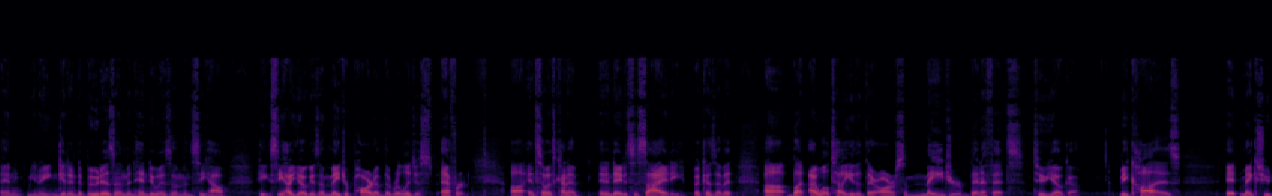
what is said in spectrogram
and you know, you can get into Buddhism and Hinduism and see how see how yoga is a major part of the religious effort. Uh, and so it's kind of inundated society because of it. Uh, but I will tell you that there are some major benefits to yoga because it makes you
